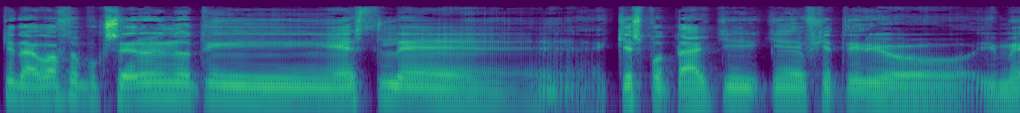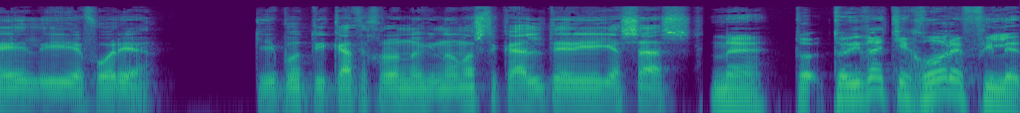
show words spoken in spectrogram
Κοίτα, εγώ αυτό που ξέρω είναι ότι έστειλε και σποτάκι και ευχετήριο email η εφορία. Και είπε ότι κάθε χρόνο γινόμαστε καλύτεροι για σας. Ναι, το, το είδα και εγώ ρε φίλε.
